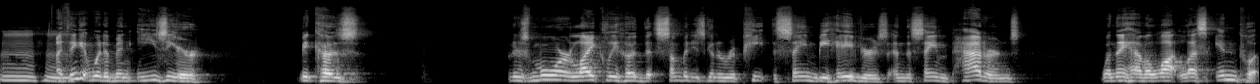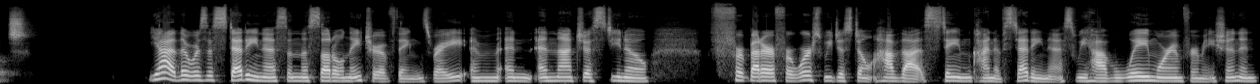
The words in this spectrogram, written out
mm-hmm. I think it would have been easier because there's more likelihood that somebody's going to repeat the same behaviors and the same patterns when they have a lot less inputs. Yeah, there was a steadiness in the subtle nature of things, right? And and and that just, you know, for better or for worse, we just don't have that same kind of steadiness. We have way more information. And,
